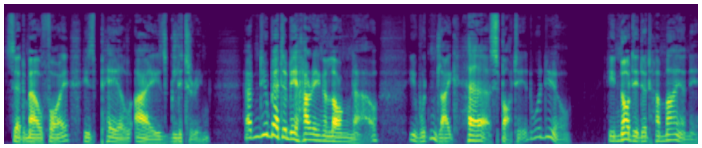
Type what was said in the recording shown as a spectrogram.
said Malfoy, his pale eyes glittering. Hadn't you better be hurrying along now? You wouldn't like her spotted, would you? He nodded at Hermione,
